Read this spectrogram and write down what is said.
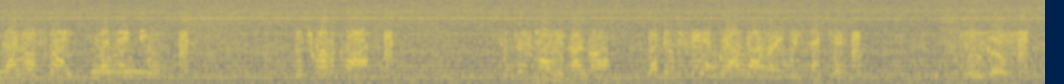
Gargoyle Flight, 119. You're 12 o'clock. Confirm target, Gargoyle. Weapons free and ground armor in your sector. We'll go.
